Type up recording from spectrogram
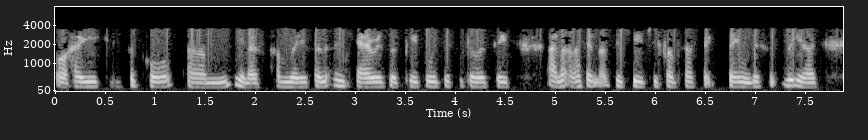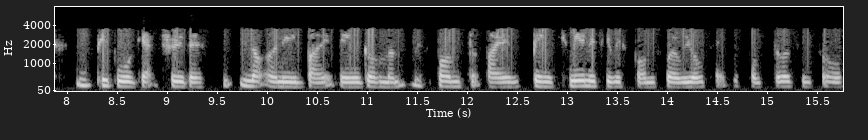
or how you can support um, you know families and, and carers of people with disabilities. and I think that's a hugely fantastic thing this you know people will get through this not only by being a government response but by being a community response where we all take responsibility for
